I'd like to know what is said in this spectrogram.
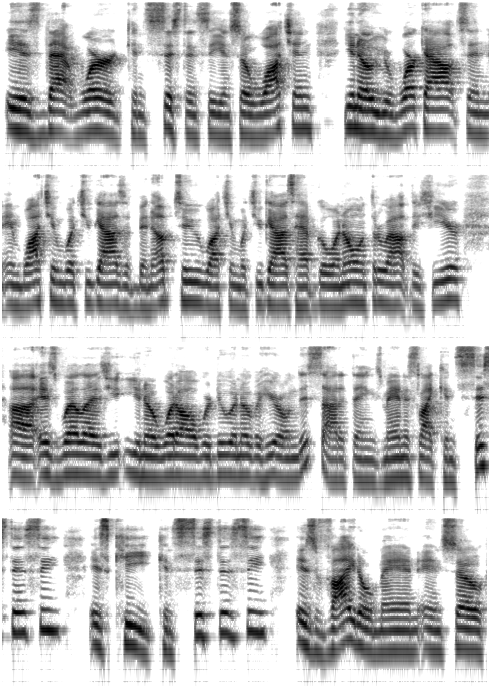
is that word consistency. And so watching watching, you know, your workouts and and watching what you guys have been up to, watching what you guys have going on throughout this year, uh, as well as you you know what all we're doing over here on this side of things, man. It's like consistency is key. Consistency is vital, man. And so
